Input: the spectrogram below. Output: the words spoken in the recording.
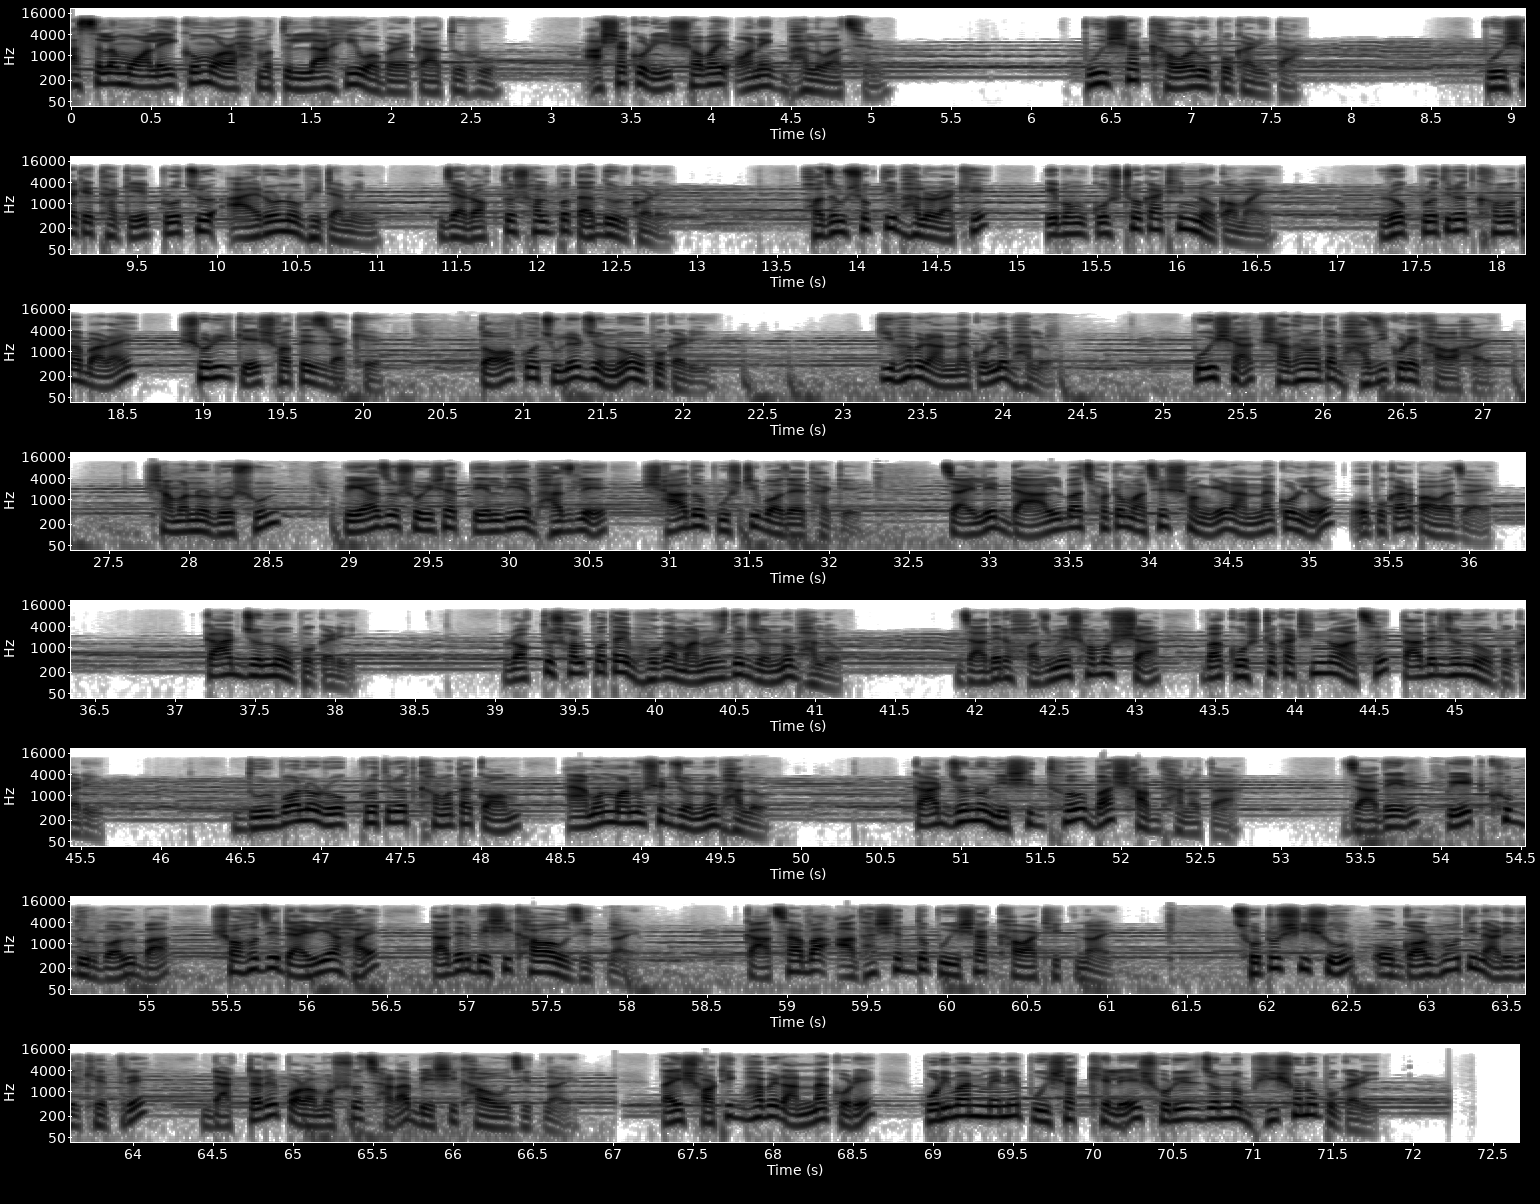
আসসালামু আলাইকুম ওরহমতুল্লাহি ওবরকাতুহু আশা করি সবাই অনেক ভালো আছেন। পুঁইশাক খাওয়ার উপকারিতা। পুঁইশাকে থাকে প্রচুর আয়রন ও ভিটামিন, যা রক্ত স্বল্পতা দূর করে। হজম শক্তি ভালো রাখে এবং কোষ্ঠকাঠিন্য কমায়। রোগ প্রতিরোধ ক্ষমতা বাড়ায়, শরীরকে সতেজ রাখে। ত্বক ও চুলের জন্য উপকারী। কীভাবে রান্না করলে ভালো? পুঁইশাক সাধারণত ভাজি করে খাওয়া হয়। সামান্য রসুন, পেঁয়াজ ও সরিষার তেল দিয়ে ভাজলে স্বাদ ও পুষ্টি বজায় থাকে। চাইলে ডাল বা ছোট মাছের সঙ্গে রান্না করলেও উপকার পাওয়া যায়। কার জন্য উপকারী? রক্ত স্বল্পতায় ভোগা মানুষদের জন্য ভালো। যাদের হজমে সমস্যা বা কোষ্ঠকাঠিন্য আছে, তাদের জন্য উপকারী। দুর্বল ও রোগ প্রতিরোধ ক্ষমতা কম, এমন মানুষের জন্য ভালো। কার জন্য নিষিদ্ধ বা সাবধানতা? যাদের পেট খুব দুর্বল বা সহজে ডায়রিয়া হয়, তাদের বেশি খাওয়া উচিত নয়। কাঁচা বা আধা সেদ্ধ পুঁইশাক খাওয়া ঠিক নয়। ছোট শিশু ও গর্ভবতী নারীদের ক্ষেত্রে ডাক্তারের পরামর্শ ছাড়া বেশি খাওয়া উচিত নয়। তাই সঠিকভাবে রান্না করে পরিমাণ মেনে পুঁইশাক খেলে শরীরের জন্য ভীষণ উপকারী।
